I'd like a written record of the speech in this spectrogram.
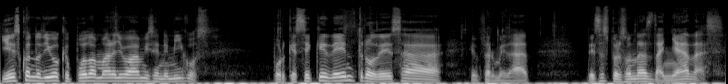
Y es cuando digo que puedo amar yo a mis enemigos, porque sé que dentro de esa enfermedad, de esas personas dañadas,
